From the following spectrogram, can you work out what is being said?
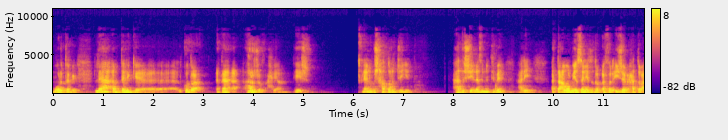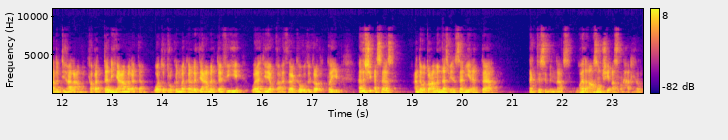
مرتبك. لا أمتلك آه، القدرة أرجف أحيانا. ليش؟ لأنه مش حضرت جيد. هذا الشيء لازم ننتبه عليه. التعامل بإنسانية تترك أثر إيجابي حتى بعد انتهاء العمل. فقد تنهي عملك وتترك المكان الذي عملت فيه ولكن يبقى أثرك وذكرك الطيب. هذا شيء أساسي عندما تعامل الناس بإنسانية أنت تكتسب الناس. وهذا أعظم شيء أصلا حقيقة.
